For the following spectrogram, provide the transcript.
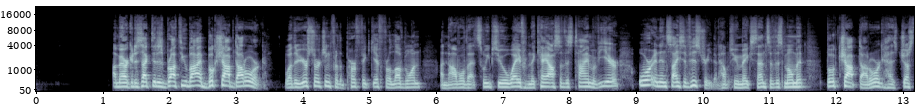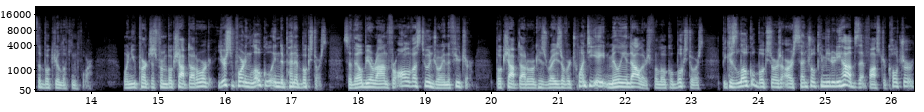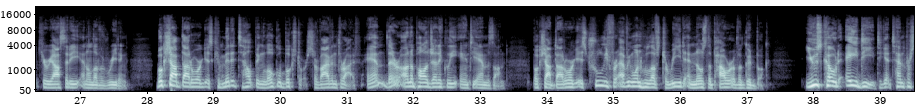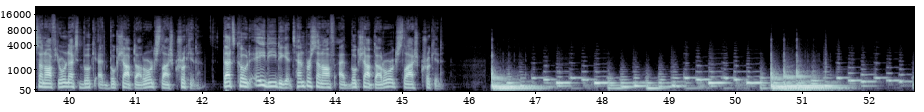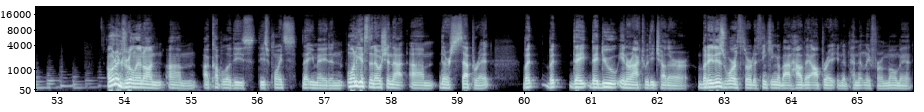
America Dissected is brought to you by bookshop.org. Whether you're searching for the perfect gift for a loved one, a novel that sweeps you away from the chaos of this time of year, or an incisive history that helps you make sense of this moment, bookshop.org has just the book you're looking for. When you purchase from bookshop.org, you're supporting local independent bookstores, so they'll be around for all of us to enjoy in the future. Bookshop.org has raised over $28 million for local bookstores because local bookstores are essential community hubs that foster culture, curiosity, and a love of reading. Bookshop.org is committed to helping local bookstores survive and thrive, and they're unapologetically anti Amazon. Bookshop.org is truly for everyone who loves to read and knows the power of a good book. Use code AD to get 10% off your next book at bookshop.org slash crooked. That's code AD to get 10% off at bookshop.org slash crooked. I want to drill in on um, a couple of these these points that you made, and I want to get to the notion that um, they're separate but but they they do interact with each other. But it is worth sort of thinking about how they operate independently for a moment.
